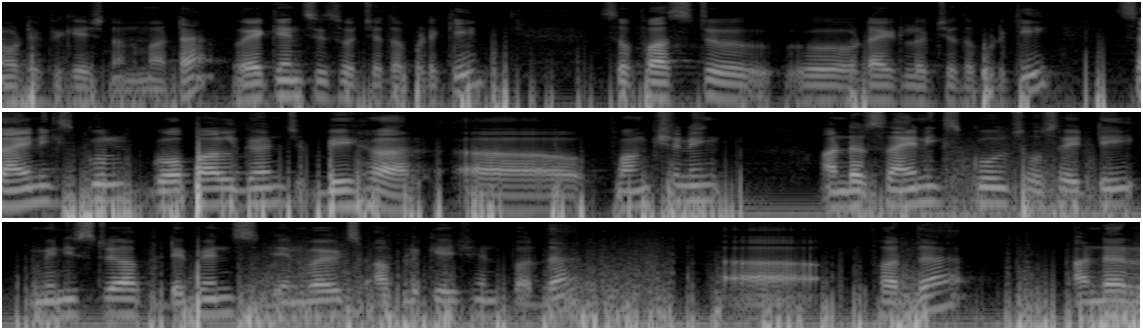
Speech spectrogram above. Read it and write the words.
నోటిఫికేషన్ అనమాట వేకెన్సీస్ వచ్చేటప్పటికి సో ఫస్ట్ టైటిల్ వచ్చేటప్పటికి Sainik school Gopalganj Bihar functioning under Sainik school society ministry of defence invites application for the for the under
